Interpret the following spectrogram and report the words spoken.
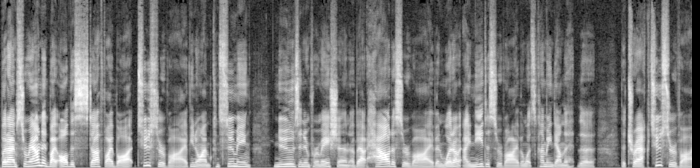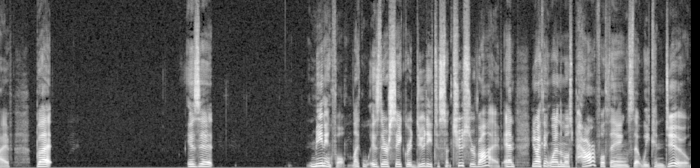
but i'm surrounded by all this stuff i bought to survive. You know i'm consuming news and information about how to survive and what i need to survive and what's coming down the the, the track to survive. But is it meaningful? Like is there sacred duty to to survive? And you know i think one of the most powerful things that we can do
